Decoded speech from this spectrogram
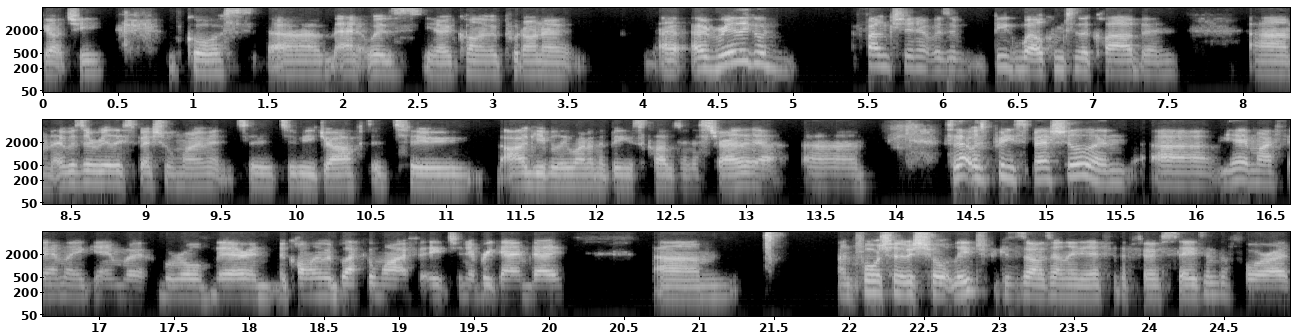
Chiocci, of course, um, and it was you know Collingwood put on a, a a really good function. It was a big welcome to the club and um, it was a really special moment to to be drafted to arguably one of the biggest clubs in Australia. Um, so that was pretty special, and uh, yeah, my family again were, were all there in the Collingwood black and white for each and every game day. Um, unfortunately, it was short lived because I was only there for the first season before I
